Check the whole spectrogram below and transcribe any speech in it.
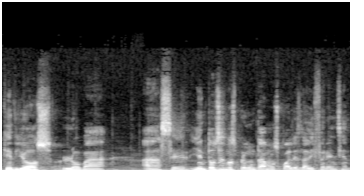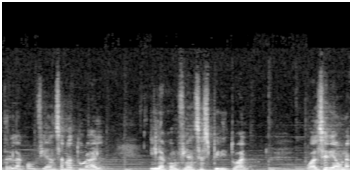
que Dios lo va a hacer. Y entonces nos preguntamos cuál es la diferencia entre la confianza natural y la confianza espiritual. ¿Cuál sería una,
